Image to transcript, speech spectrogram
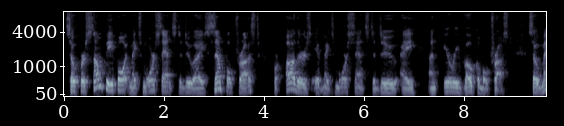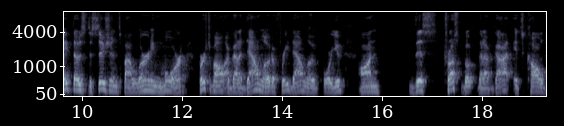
So for some people, it makes more sense to do a simple trust. For others, it makes more sense to do a an irrevocable trust. So make those decisions by learning more. First of all, I've got a download, a free download for you on this trust book that I've got. It's called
